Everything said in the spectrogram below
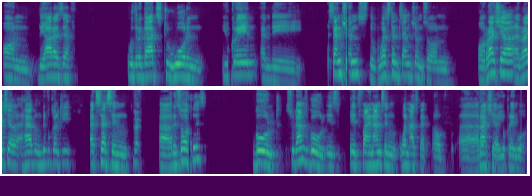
on the RSF with regards to war in Ukraine and the sanctions, the Western sanctions on on Russia, and Russia having difficulty accessing uh, resources. Gold, Sudan's gold is is financing one aspect of uh, Russia-Ukraine war.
